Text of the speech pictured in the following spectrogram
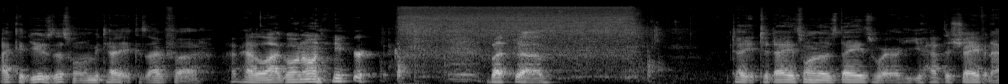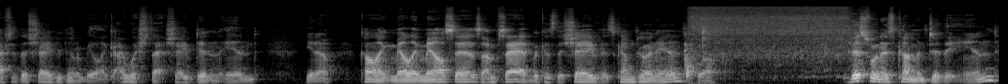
I could use this one, let me tell you, because I've uh, I've had a lot going on here. but uh, I tell you, today is one of those days where you have the shave, and after the shave, you're going to be like, I wish that shave didn't end. You know, kind of like Melle Mel says, I'm sad because the shave has come to an end. Well, this one is coming to the end.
